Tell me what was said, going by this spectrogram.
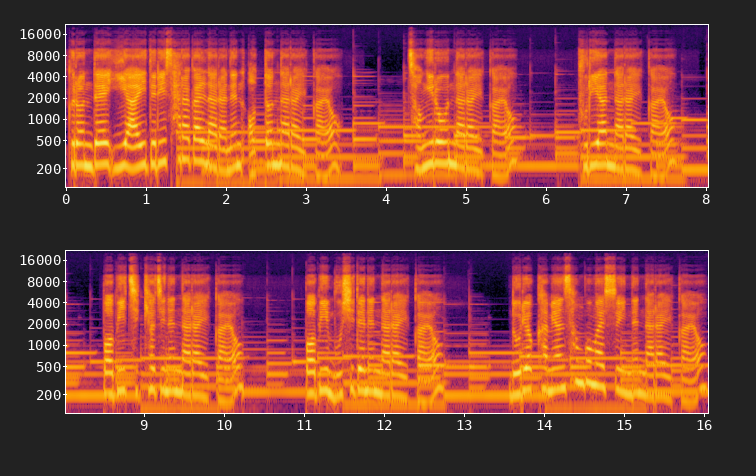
그런데 이 아이들이 살아갈 나라는 어떤 나라일까요? 정의로운 나라일까요? 불의한 나라일까요? 법이 지켜지는 나라일까요? 법이 무시되는 나라일까요? 노력하면 성공할 수 있는 나라일까요?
